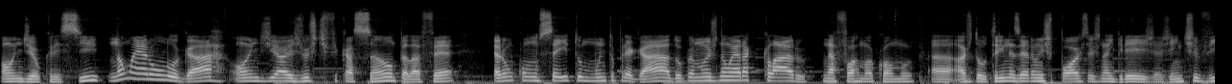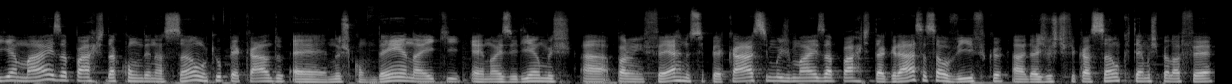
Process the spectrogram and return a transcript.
onde eu cresci, não era um lugar onde a justificação pela fé era um conceito muito pregado, ou pelo menos não era claro na forma como uh, as doutrinas eram expostas na igreja. A gente via mais a parte da condenação, o que o pecado é, nos condena e que é, nós iríamos uh, para o inferno se pecássemos, mas a parte da graça salvífica, uh, da justificação que temos pela fé,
